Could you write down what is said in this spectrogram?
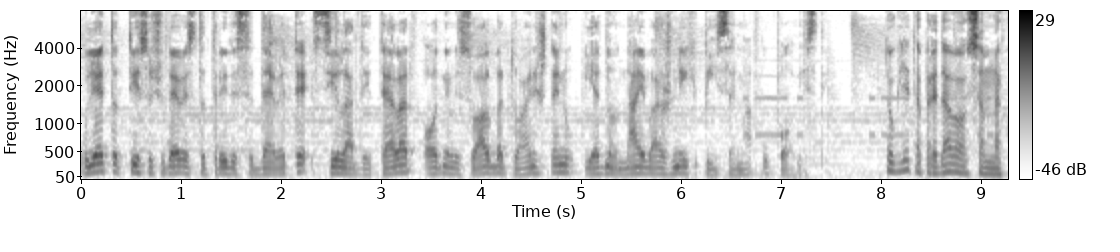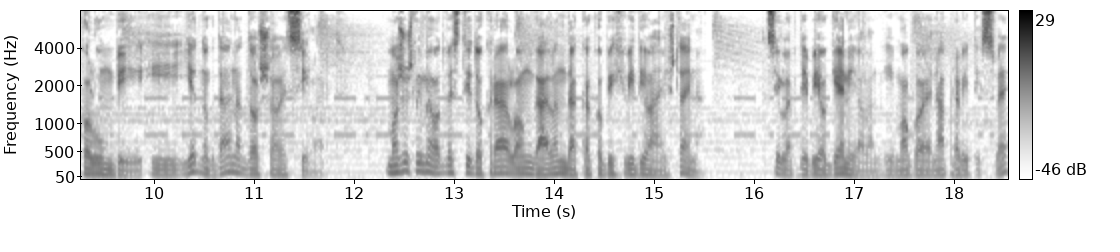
U ljeto 1939. Szilard i Teller odnijeli su Albertu Einsteinu jedno od najvažnijih pisama u povijesti. Tog ljeta predavao sam na Kolumbiji i jednog dana došao je Szilard. Možeš li me odvesti do kraja Long Islanda kako bih vidio Einsteina? Szilard je bio genijalan i mogao je napraviti sve,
